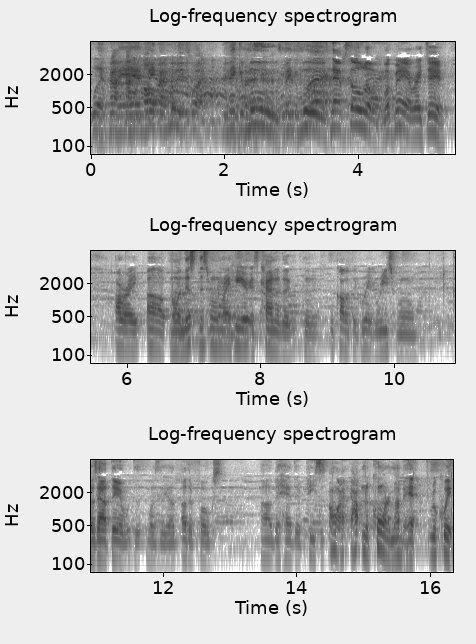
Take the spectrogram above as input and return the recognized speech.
what man? Oh, Making right, moves, is what? making moves, making moves. Nap solo, my man, right there. All right. Uh, oh, and this this room right here is kind of the, the we'll call it the Greg Reese room, because out there was the, was the other folks. Uh, they had their pieces. Oh, out in the corner. My bad. Real quick.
